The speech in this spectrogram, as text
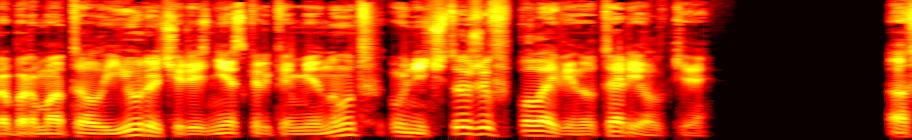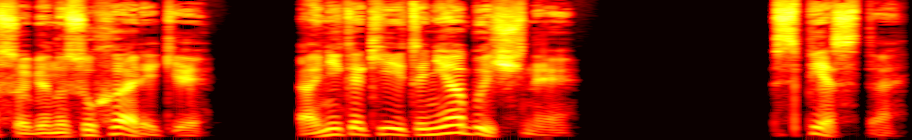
Пробормотал Юра через несколько минут, уничтожив половину тарелки. Особенно сухарики. Они какие-то необычные. С песто.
